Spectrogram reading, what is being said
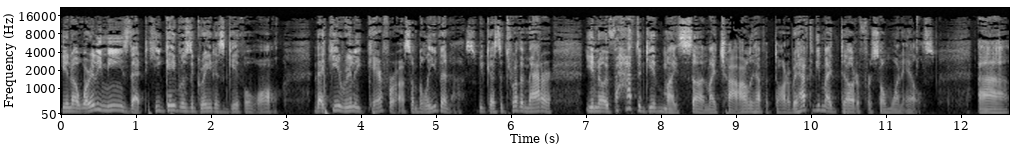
You know, what really means that he gave us the greatest gift of all that he really care for us and believe in us. Because the truth of the matter, you know, if I have to give my son, my child, I only have a daughter, but I have to give my daughter for someone else, uh,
